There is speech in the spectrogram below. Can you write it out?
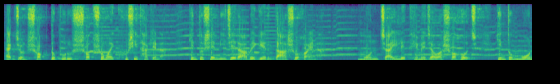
একজন শক্ত পুরুষ সবসময় খুশি থাকে না কিন্তু সে নিজের আবেগের দাসও হয় না। মন চাইলে থেমে যাওয়া সহজ, কিন্তু মন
